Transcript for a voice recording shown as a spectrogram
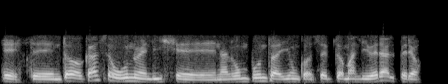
Este, en todo caso, uno elige en algún punto hay un concepto más liberal, pero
